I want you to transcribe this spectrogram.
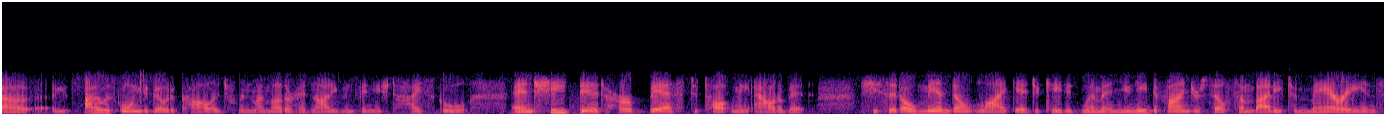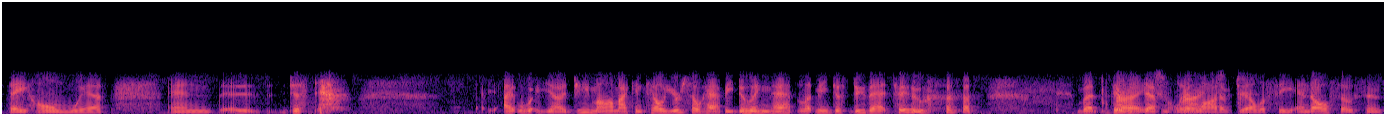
uh I was going to go to college when my mother had not even finished high school and she did her best to talk me out of it. She said, "Oh, men don't like educated women. You need to find yourself somebody to marry and stay home with." and uh, just I, yeah, gee, mom, I can tell you're so happy doing that. Let me just do that too. but there right, was definitely right. a lot of jealousy, and also since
